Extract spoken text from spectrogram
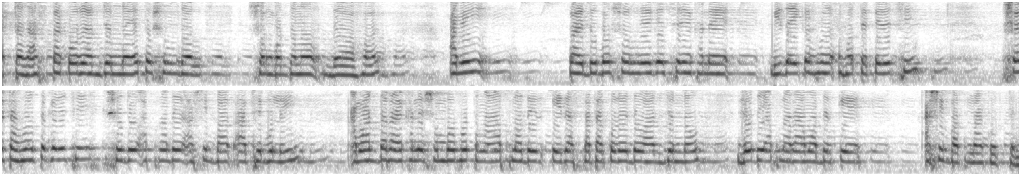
একটা রাস্তা করার জন্য এত সুন্দর সংবর্ধনা দেওয়া হয়। আমি প্রায় দু বছর হয়ে গেছে এখানে বিদায়িকা হতে পেরেছি। সেটা হতে পেরেছি, শুধু আপনাদের আশীর্বাদ আছে বলেই আমার দ্বারা এখানে সম্ভব হতো না আপনাদের এই রাস্তাটা করে দেওয়ার জন্য, যদি আপনারা আমাদেরকে আশীর্বাদ না করতেন।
